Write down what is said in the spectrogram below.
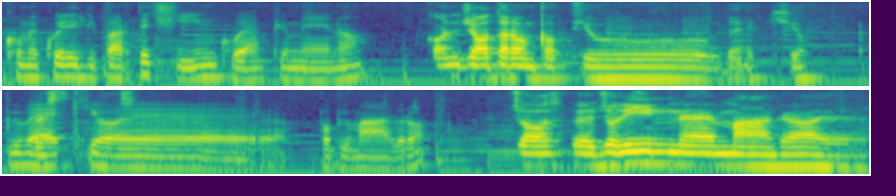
come quelli di parte 5, più o meno. Con Jotaro un po' più vecchio. Più Questo vecchio sì. e un po' più magro. Jo- eh, Jolene è magra e...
